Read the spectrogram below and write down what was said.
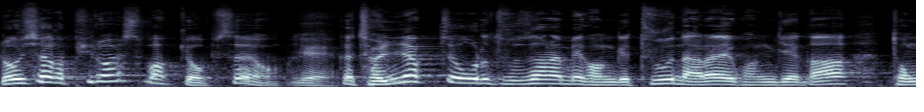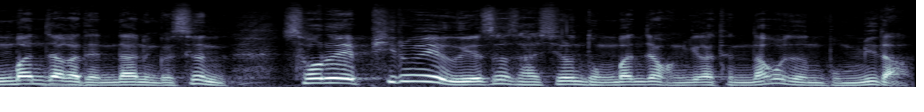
러시아가 필요할 수밖에 없어요. 예. 그러니까 전략 적으로 두 사람의 관계, 두 나라의 관계가 동반자가 된다는 것은 서로의 필요에 의해서 사실은 동반자 관계가 된다고 저는 봅니다.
